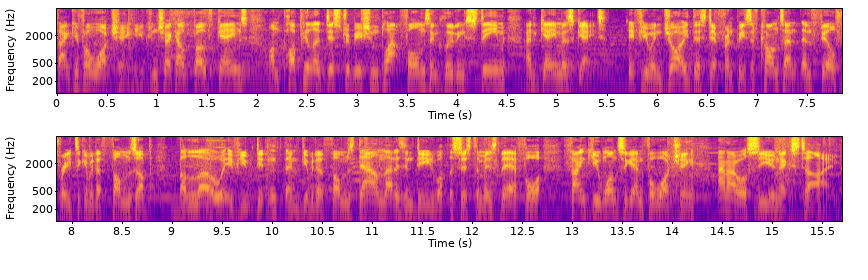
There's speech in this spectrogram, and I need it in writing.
thank you for watching. You can check out both games on popular distribution platforms including Steam and Gamersgate. If you enjoyed this different piece of content, then feel free to give it a thumbs up below. If you didn't, then give it a thumbs down, that is indeed what the system is there for. Thank you once again for watching, and I will see you next time.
